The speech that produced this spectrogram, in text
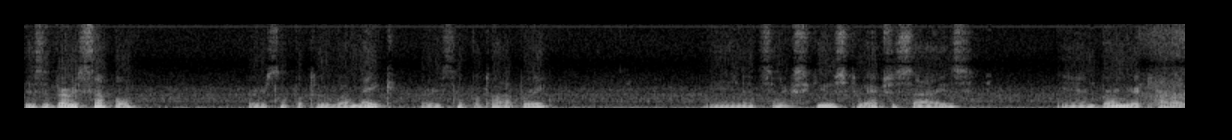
this is very simple. Very simple to uh, make, very simple to operate. And it's an excuse to exercise and burn your calories.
